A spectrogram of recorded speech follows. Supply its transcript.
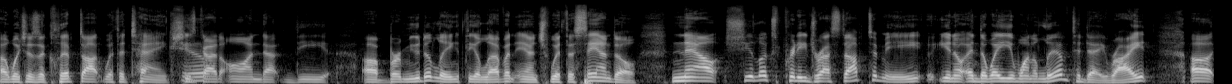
uh, which is a clip dot with a tank. She's Cute. got on that the uh, Bermuda length, the 11 inch with a sandal. Now, she looks pretty dressed up to me, you know, and the way you want to live today, right? Uh,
